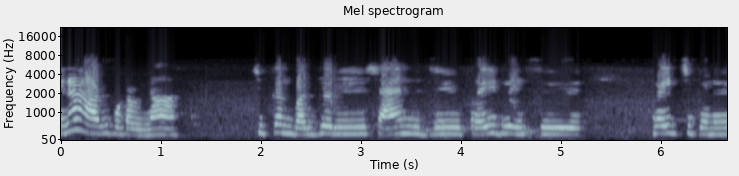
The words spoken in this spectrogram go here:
என்ன ஆர்டர் போட்டோம் அப்படின்னா chicken burger sandwich fried rice fried chicken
